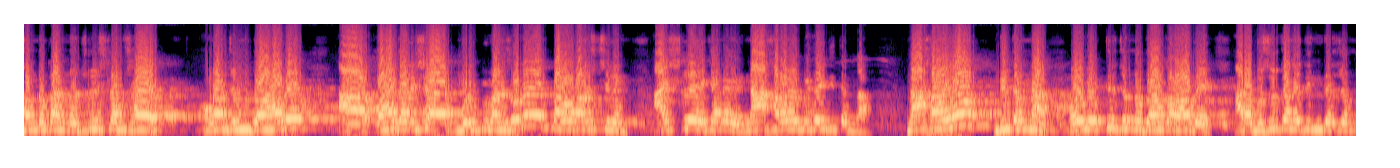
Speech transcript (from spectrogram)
খন্দকার নজরুল ইসলাম সাহেব, ওনার জন্য দেওয়া হবে। আর ওয়াহেদ আলী সাহেব, মুরব্বী মানুষ, অনেক ভালো মানুষ ছিলেন। আসলে এখানে না খাওয়ালে বিদায় দিতেন না। না খাওয়াইয়া দিতেন না। ওই ব্যক্তির জন্য দোয়া করা হবে। আরও বুজুর্গানে দিনদের জন্য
